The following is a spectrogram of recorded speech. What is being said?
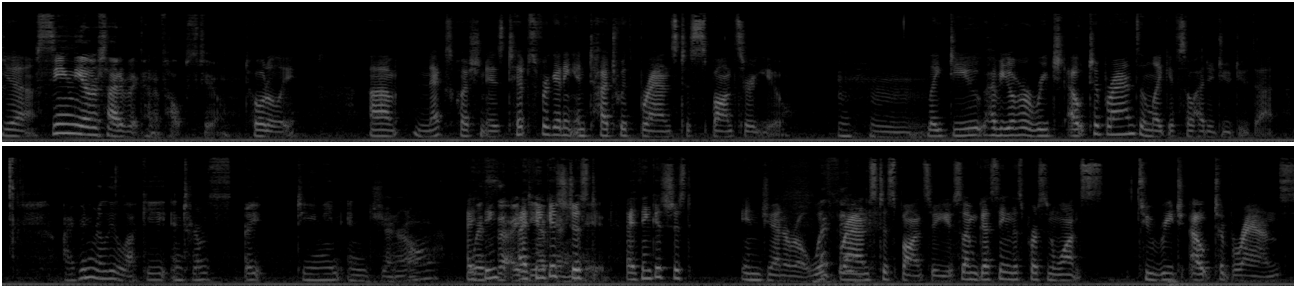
yeah. seeing the other side of it kind of helps too. Totally. Um, next question is tips for getting in touch with brands to sponsor you. hmm Like, do you have you ever reached out to brands, and like, if so, how did you do that? I've been really lucky in terms. You- do you mean in general? I think I think it's just paid? I think it's just in general with brands to sponsor you. So I'm guessing this person wants to reach out to brands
